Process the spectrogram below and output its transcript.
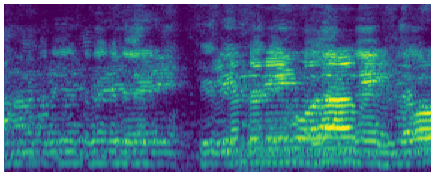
కమలాపజగస్తూరి కృత్తమాంగినవస్తే యాదవాద్రివాసాయ సంపత్పుత్రాయ మంగళం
